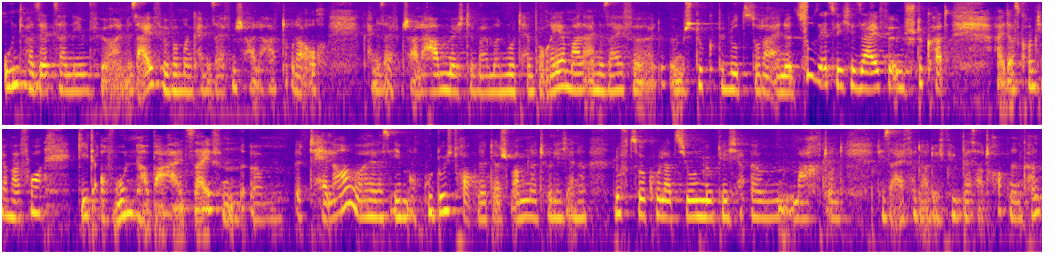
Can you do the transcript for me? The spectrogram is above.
Untersetzer nehmen für eine Seife, wenn man keine Seifenschale hat oder auch keine Seifenschale haben möchte, weil man nur temporär mal eine Seife im Stück benutzt oder eine zusätzliche Seife im Stück hat. Das kommt ja mal vor. Geht auch wunderbar als Seifenteller, weil das eben auch gut durchtrocknet. Der Schwamm natürlich eine Luftzirkulation möglich ähm, macht und die Seife dadurch viel besser trocknen kann.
